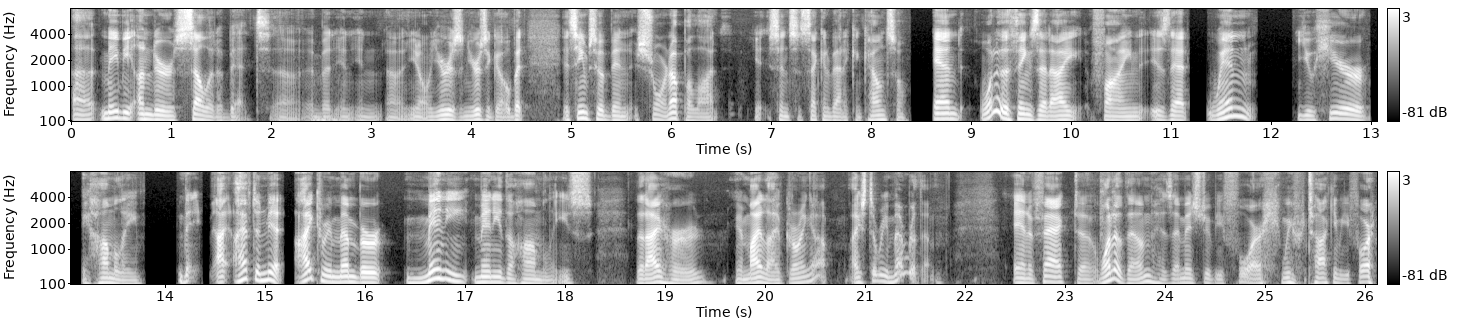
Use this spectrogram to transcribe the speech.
uh, maybe undersell it a bit, uh, but in, in uh, you know years and years ago. But it seems to have been shorn up a lot since the Second Vatican Council. And one of the things that I find is that when you hear a homily, I have to admit, I can remember many, many of the homilies that I heard in my life growing up. I still remember them. And in fact, uh, one of them, as I mentioned before, we were talking before,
